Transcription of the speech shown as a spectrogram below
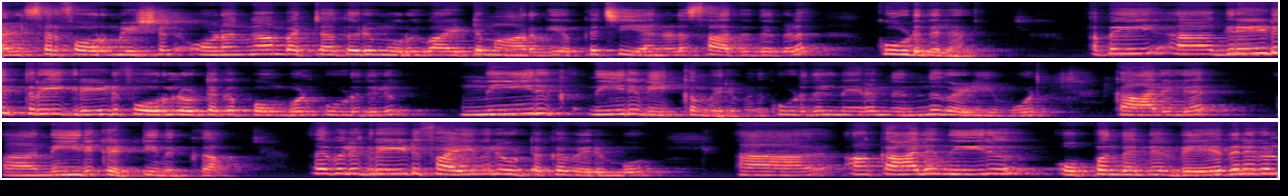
അൾസർ ഫോർമേഷൻ ഉണങ്ങാൻ പറ്റാത്ത ഒരു മുറിവായിട്ട് മാറുകയൊക്കെ ചെയ്യാനുള്ള സാധ്യതകൾ കൂടുതലാണ്. അപ്പോൾ ഈ ഗ്രേഡ് ത്രീ ഗ്രേഡ് ഫോറിലോട്ടൊക്കെ പോകുമ്പോൾ കൂടുതലും നീര് നീര് വീക്കം വരും. അത് കൂടുതൽ നേരം നിന്ന് കഴിയുമ്പോൾ കാലിൽ നീര് കെട്ടി നിൽക്കുക. അതേപോലെ ഗ്രേഡ് ഫൈവിലോട്ടൊക്കെ വരുമ്പോൾ ആ, കാൽ നീര് ഒപ്പം തന്നെ വേദനകൾ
